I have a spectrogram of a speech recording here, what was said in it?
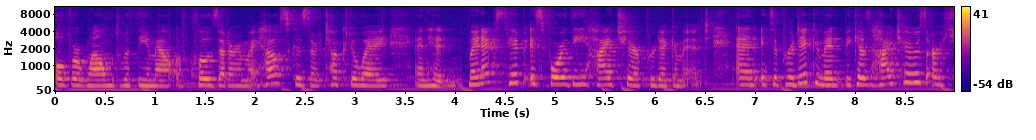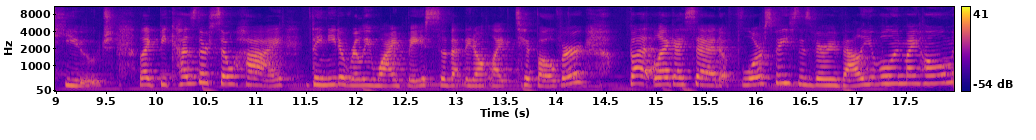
overwhelmed with the amount of clothes that are in my house because they're tucked away and hidden. My next tip is for the high chair predicament and it's a predicament because because high chairs are huge. Like because they're so high, they need a really wide base so that they don't like tip over. But like I said, floor space is very valuable in my home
